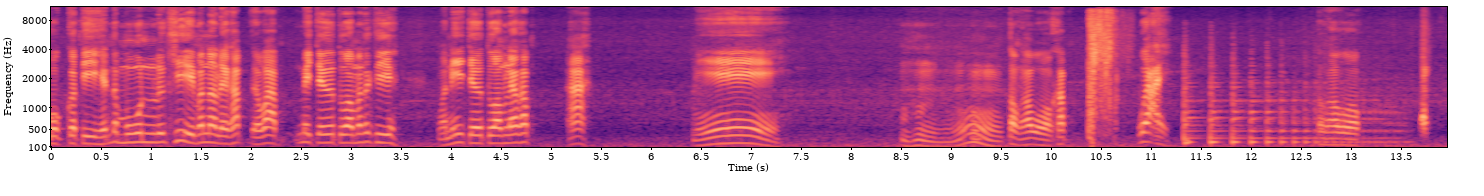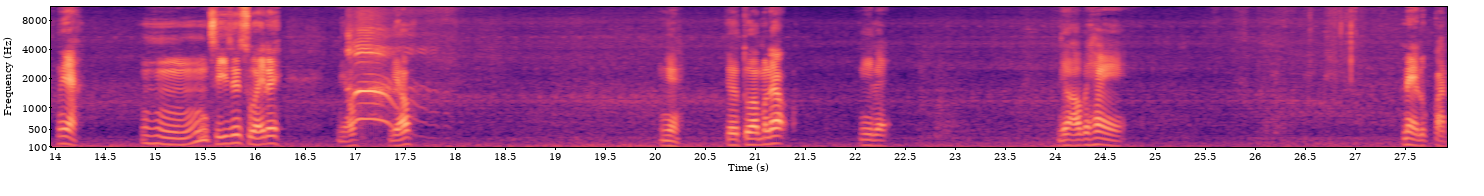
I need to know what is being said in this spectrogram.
ปกติเห็นตะมูลหรือขี้มันนั่นเลยครับ แต่ว่าไม่เจอตัวมันสักที วันนี้เจอตัวมันแล้วครับอะนี่หือต้องเอาออกครับว้ายต้องเอาออก เนี่ยหือสีสวยๆเลย เดี๋ยว เดี๋ยว เนี่ย เจอตัวมาแล้ว นี่แหละ เดี๋ยวเอาไปให้ แม่ลูกปัด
